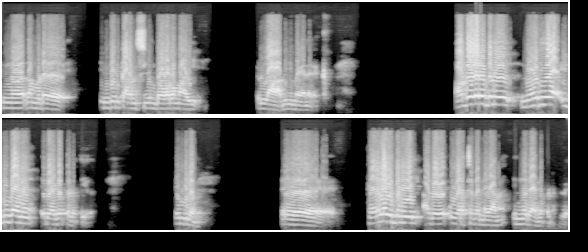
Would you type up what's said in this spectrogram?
ഇന്ന് നമ്മുടെ ഇന്ത്യൻ കറൻസിയും ഡോളറുമായി ഉള്ള വിനിമയ നിരക്ക്. ആഗോള വിപണിയിൽ നേരിയ ഇടിവാണ് രേഖപ്പെടുത്തിയത്. എങ്കിലും കേരള വിപണിയിൽ അത് ഉയർച്ച തന്നെയാണ് ഇന്ന് രേഖപ്പെടുത്തിയത്.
